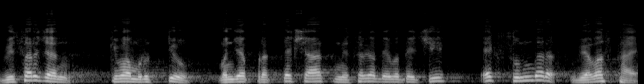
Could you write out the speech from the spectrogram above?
विसर्जन किंवा मृत्यू म्हणजे प्रत्यक्षात निसर्ग देवतेची एक सुंदर व्यवस्था आहे.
